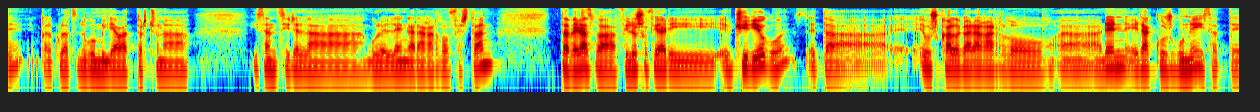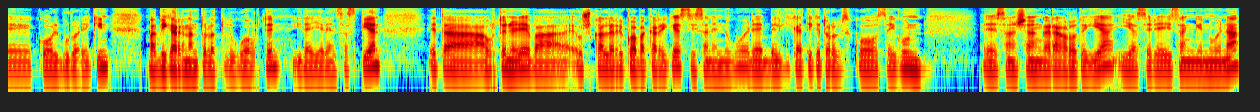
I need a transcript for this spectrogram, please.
eh? kalkulatzen dugu mila bat pertsona izan zirela gure lehen garagardo festan. Eta beraz, ba, filosofiari eutxi diogu, eta Euskal Garagardoaren erakusgune izateko helburuarekin, ba, bigarren antolatu dugu aurten, iraieren zazpian, eta aurten ere ba, Euskal Herrikoa bakarrik ez, izanen dugu ere, belgikatik etorrezko zaigun e, Sanxan garagardotegia, iaz ere izan genuena,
